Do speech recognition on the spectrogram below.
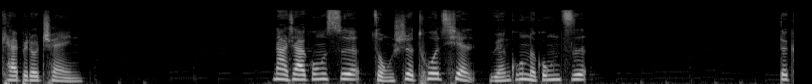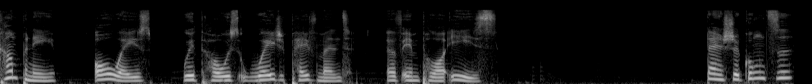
capital chain. 那家公司总是拖欠员工的工资。The company always withholds wage payment of employees. 但是工资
